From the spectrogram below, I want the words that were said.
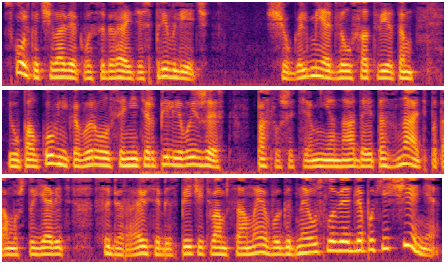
«Сколько человек вы собираетесь привлечь?» Щеголь медлил с ответом, и у полковника вырвался нетерпеливый жест. «Послушайте, мне надо это знать, потому что я ведь собираюсь обеспечить вам самые выгодные условия для похищения».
